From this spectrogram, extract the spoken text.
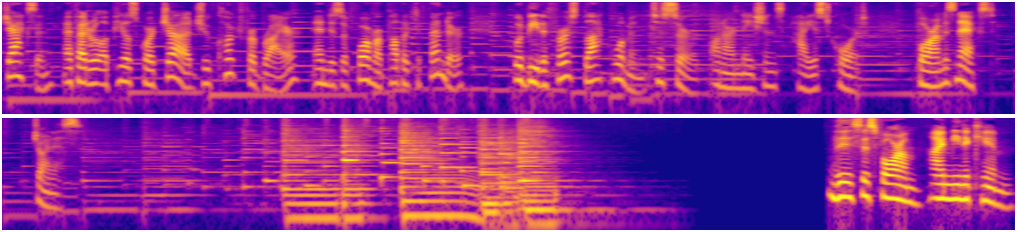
Jackson, a federal appeals court judge who clerked for Breyer and is a former public defender, would be the first black woman to serve on our nation's highest court. Forum is next. Join us. This is Forum. I'm Mina Kim.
